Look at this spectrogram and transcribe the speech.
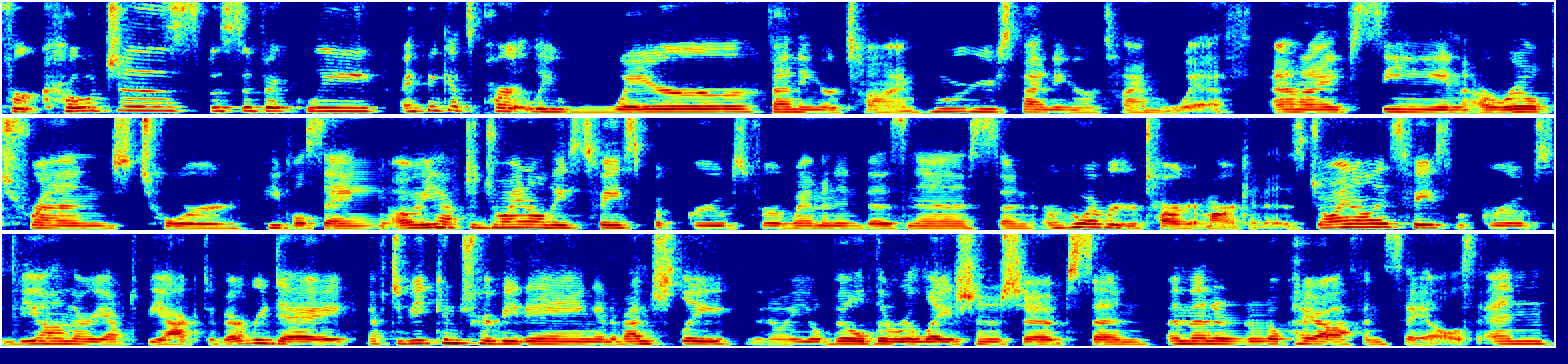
for coaches specifically, I think it's partly where spending your time, who are you spending your time with? And I've seen a real trend toward people saying, oh, you have to join all these Facebook groups for women in business and or whoever your target market is. Join all these Facebook groups and be on there. You have to be active every day. You have to be contributing and eventually, you know, you'll build the relationships and and then it'll pay off in sales. And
